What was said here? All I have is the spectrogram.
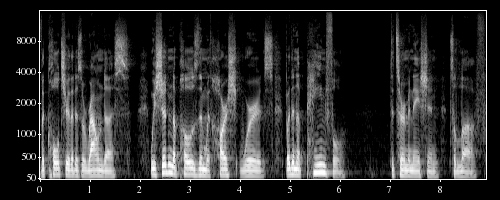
the culture that is around us, we shouldn't oppose them with harsh words, but in a painful determination to love.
